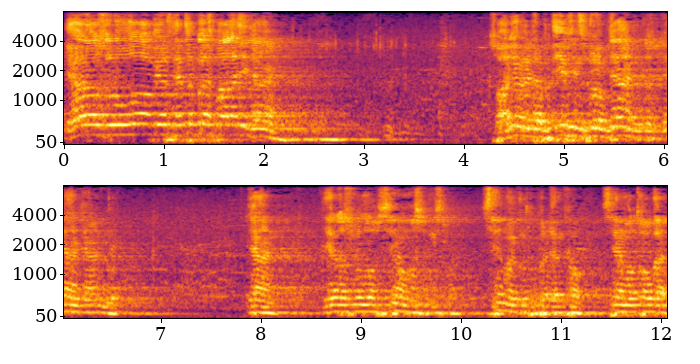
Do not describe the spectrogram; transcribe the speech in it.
ya Rasulullah biar saya tebas palanya, jangan. Soalnya udah dapet izin sebelum, jangan, jangan, jangan dulu. Jangan. Ya Rasulullah, saya mau masuk Islam. Saya mau ikut kepada engkau. Saya mau taubat.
